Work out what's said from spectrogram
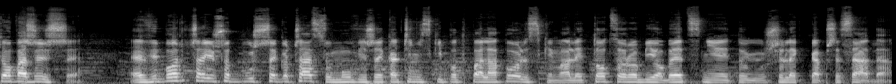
Towarzysze, Wyborcza już od dłuższego czasu mówi, że Kaczyński podpala Polskę, ale to co robi obecnie to już lekka przesada.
